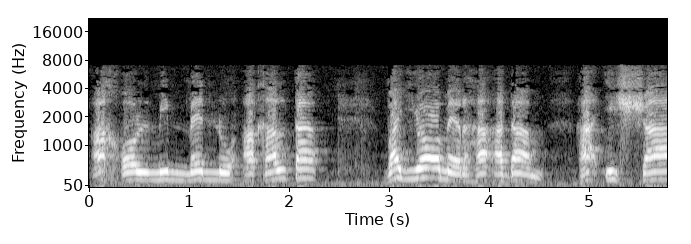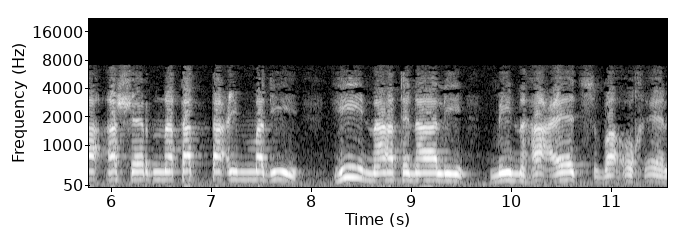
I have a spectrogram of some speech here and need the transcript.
אכול ממנו אכלת? ויאמר האדם, האישה אשר נתת עמדי, היא נתנה לי מן העץ ואוכל.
